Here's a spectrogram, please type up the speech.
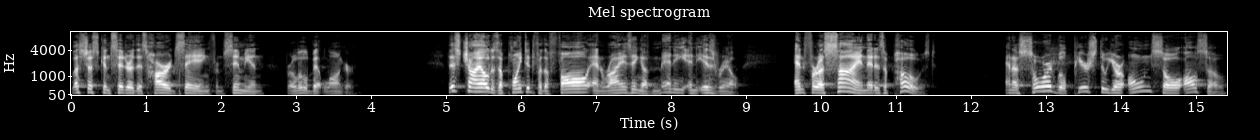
Let's just consider this hard saying from Simeon for a little bit longer. This child is appointed for the fall and rising of many in Israel, and for a sign that is opposed. And a sword will pierce through your own soul also,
